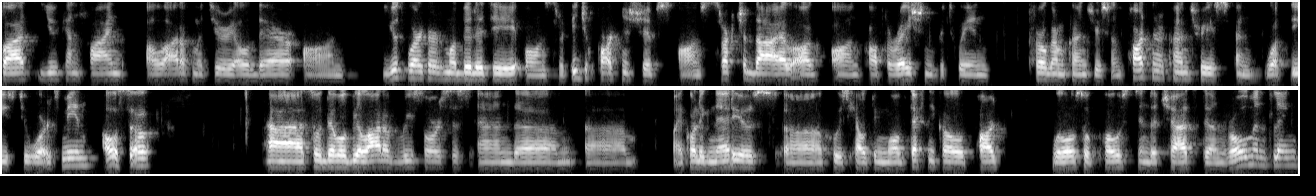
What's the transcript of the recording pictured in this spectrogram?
but you can find a lot of material there on youth workers mobility, on strategic partnerships, on structured dialogue, on cooperation between program countries and partner countries, and what these two words mean also. Uh, so there will be a lot of resources and um, um, my colleague Nerijus, uh, who is helping more technical part, will also post in the chat the enrollment link.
